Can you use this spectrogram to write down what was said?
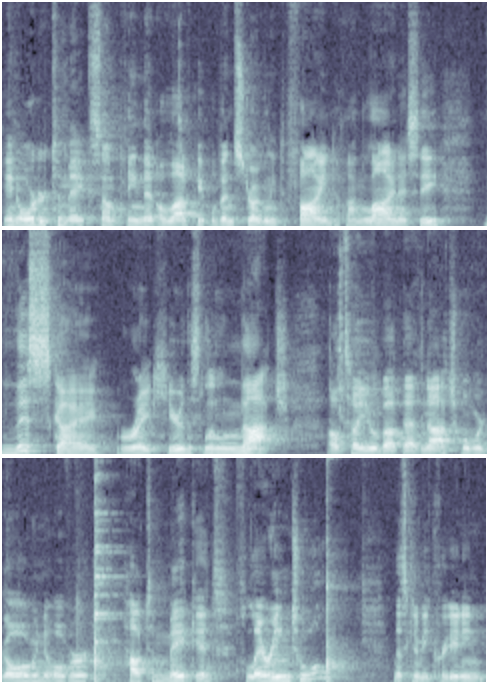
in order to make something that a lot of people have been struggling to find online. I see this guy right here, this little notch. I'll tell you about that notch when we're going over how to make it. Flaring tool, that's gonna be creating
